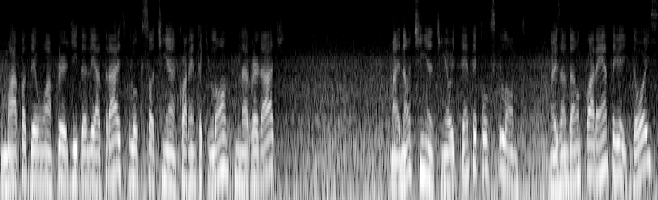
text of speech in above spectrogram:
O mapa deu uma perdida ali atrás Falou que só tinha 40 km, na verdade? Mas não tinha, tinha 80 e poucos quilômetros. Nós andamos 42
